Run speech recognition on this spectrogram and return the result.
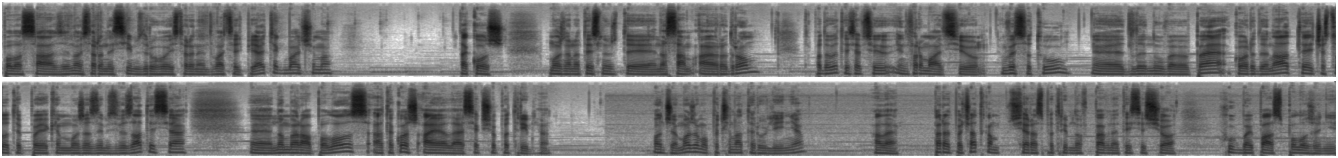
полоса з одної сторони 7, з другої сторони 25, як бачимо. Також можна натиснути на сам аеродром та подивитися всю інформацію: висоту, е, длину ВВП, координати, частоти, по яким можна з ним зв'язатися, е, номера полос, а також ILS, якщо потрібно. Отже, можемо починати руління. Але перед початком ще раз потрібно впевнитися, що хук байпас в положенні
